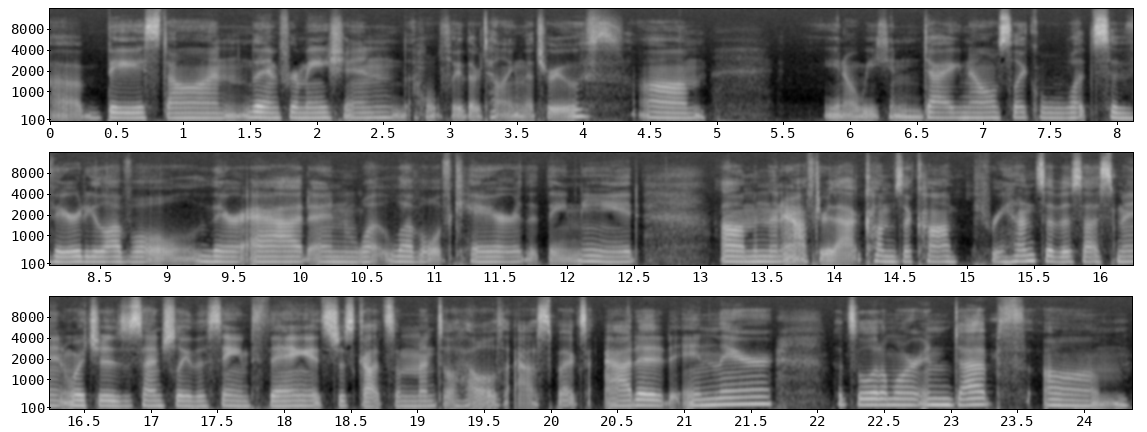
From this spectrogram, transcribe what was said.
uh, based on the information, hopefully they're telling the truth. Um, you know, we can diagnose like what severity level they're at and what level of care that they need. Um, and then after that comes a comprehensive assessment, which is essentially the same thing. It's just got some mental health aspects added in there that's a little more in depth. Um,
